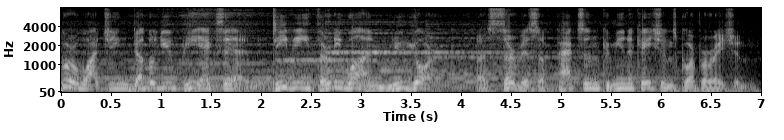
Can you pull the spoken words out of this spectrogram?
You're watching WPXN TV 31 New York, a service of Paxson Communications Corporation.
